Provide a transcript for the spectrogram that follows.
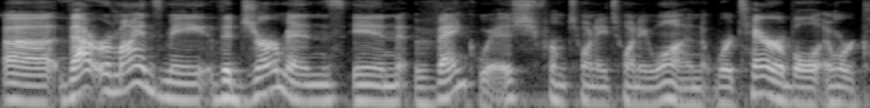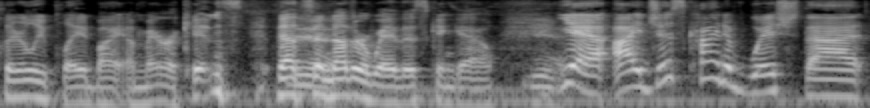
uh, "That reminds me, the Germans in Vanquish from 2021 were terrible and were clearly played by Americans. That's Yeah. another way this can go. Yeah. Yeah. I just kind of wish that."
